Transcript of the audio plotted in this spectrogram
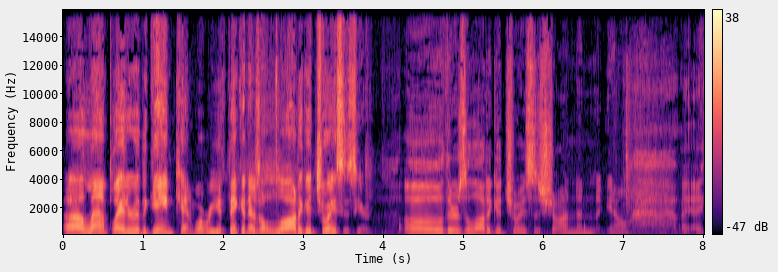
uh, lamplighter of the game, Ken. What were you thinking? There's a lot of good choices here. Oh, there's a lot of good choices, Sean, and you know. I, I,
